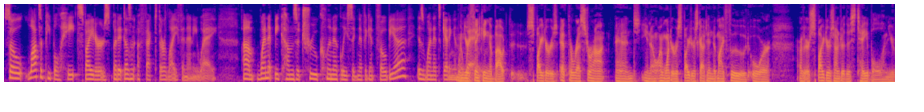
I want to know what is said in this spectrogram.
So lots of people hate spiders, but it doesn't affect their life in any way. Um, when it becomes a true clinically significant phobia is when it's getting in when the way. When you're thinking about uh, spiders at the restaurant and you know i wonder if spiders got into my food or are there spiders under this table and you're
